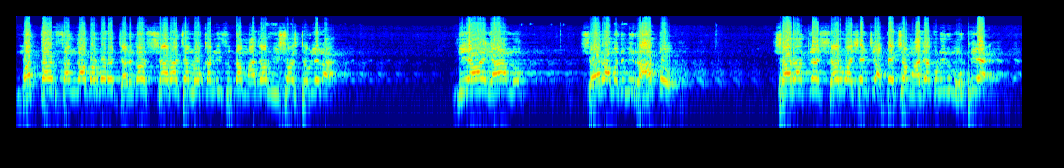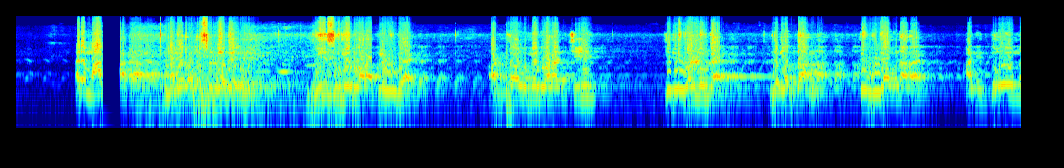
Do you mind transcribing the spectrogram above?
मतदारसंघाबरोबर जळगाव शहराच्या लोकांनी सुद्धा माझ्यावर विश्वास ठेवलेला आहे. मी या लोक शहरामध्ये मी राहतो. शहरातल्या शहरवाशांची अपेक्षा माझ्याकडून मोठी आहे. अरे नगर परिषदमध्ये वीस उमेदवार आपले उभे आहेत. अठरा उमेदवारांची जी निवडणूक आहे जे मतदान ते उद्या होणार आहे. आणि दोन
